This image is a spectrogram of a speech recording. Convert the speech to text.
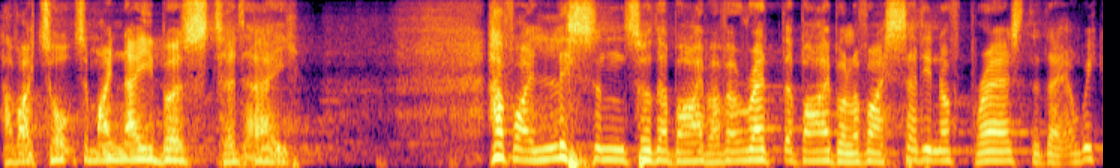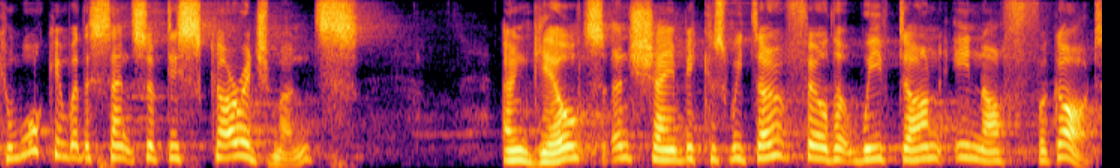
Have I talked to my neighbors today? Have I listened to the Bible? Have I read the Bible? Have I said enough prayers today? And we can walk in with a sense of discouragement and guilt and shame because we don't feel that we've done enough for God.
